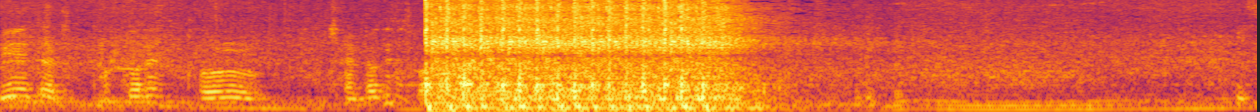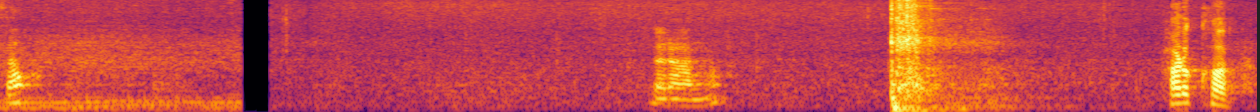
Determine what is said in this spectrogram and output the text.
위에들 벽돌에 돌 절벽에서 아니야? 있어? 내려갔나? 하루 컷.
